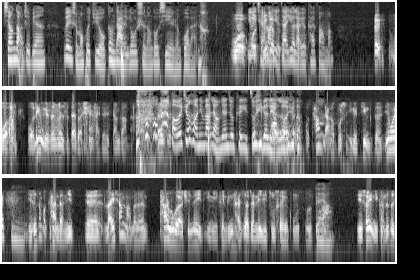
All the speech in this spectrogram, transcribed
香港这边为什么会具有更大的优势，能够吸引人过来呢？我因为前海也在越来越开放嘛。对我我另一个身份是代表前海在香港的，好吧，正好您把两边就可以做一个联络，是吧？他们两个不是一个竞争，因为嗯你是这么看的，你呃来香港的人，他如果要去内地，你肯定还是要在内地注册一个公司，吧？对啊，你所以你可能是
